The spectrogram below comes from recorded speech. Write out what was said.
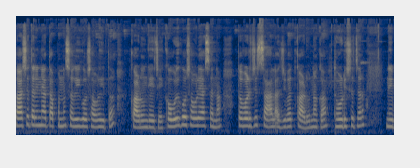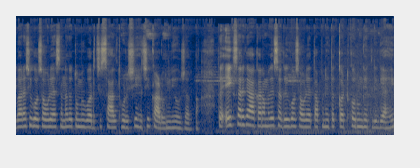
तर अशा तऱ्हेने आता आपण ना सगळी गोसावळी इथं काढून घ्यायचे. कवळी गोसावळी असेल ना तर वरची साल अजिबात काढू नका. थोडीशी जर निबाराची गोसावळी असेल ना तर तुम्ही वरची साल थोडीशी ह्याची काढून घेऊ शकता. तर एकसारख्या आकारामध्ये सगळी गोसावळी आता आपण इथं कट करून घेतलेली आहे.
